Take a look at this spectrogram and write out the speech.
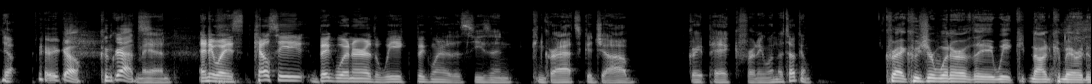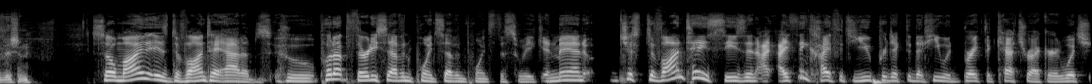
Yep. There you go. Congrats. Man. Anyways, Kelce, big winner of the week, big winner of the season. Congrats. Good job. Great pick for anyone that took him. Craig, who's your winner of the week non Kamara division? So mine is Davante Adams, who put up 37.7 points this week. And man, just Davante's season, I, I think Heifetz, you predicted that he would break the catch record, which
